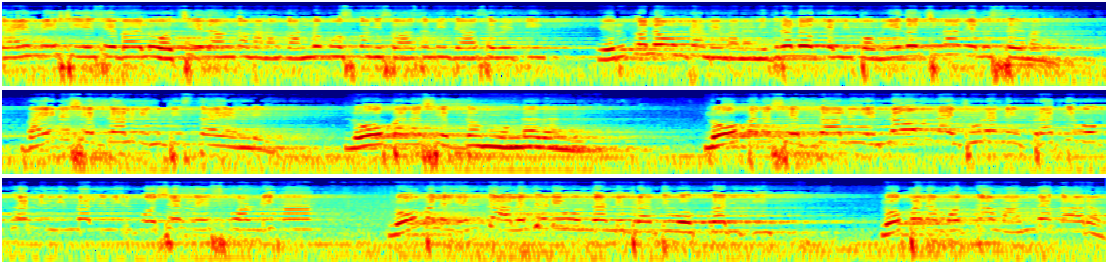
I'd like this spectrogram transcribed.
టైం వేస్ట్ చేసే బదులు వచ్చేదాకా మనం కళ్ళు మూసుకొని శ్వాస మీద ధ్యాస పెట్టి ఎరుకలో ఉంటామే మన నిద్రలోకి వెళ్ళిపోం. ఏదొచ్చినా తెలుస్తుంది మనం బయట శబ్దాలు వినిపిస్తాయండి. లోపల శబ్దం ఉండదండి. లోపల శబ్దాలు ఎన్నో ఉన్నాయి చూడండి. ప్రతి ఒక్కరిని మిమ్మల్ని మీరు క్వశ్చన్ వేసుకోండి. లోపల ఎంత అలజడి ఉందండి ప్రతి ఒక్కరికి. లోపల మొత్తం అంధకారం.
